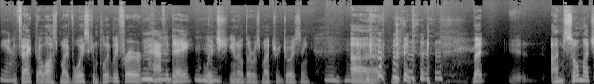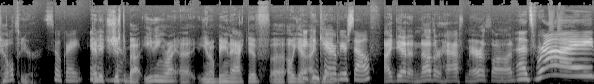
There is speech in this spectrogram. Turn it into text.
Yeah. In fact, I lost my voice completely for half a day, which you know there was much rejoicing. Uh, but but uh, I'm so much healthier So great. and, it- it's just yeah. about eating right uh, you know being active uh, oh yeah taking I care did, of yourself. i did another half marathon That's right.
